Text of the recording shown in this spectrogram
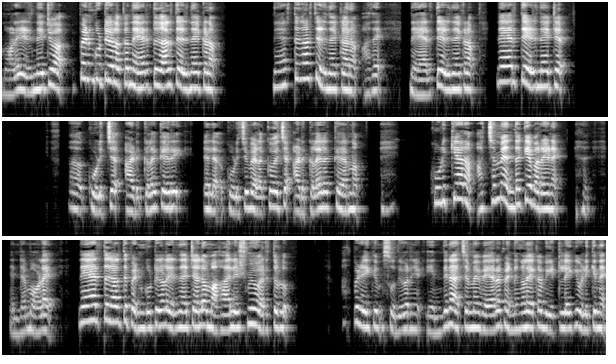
മോളെ എഴുന്നേറ്റ് വാ. പെൺകുട്ടികളൊക്കെ നേരത്തെ കാലത്ത് എഴുന്നേക്കണം. നേരത്തെ കാലത്ത് എഴുന്നേക്കാനോ? അതെ നേരത്തെ എഴുന്നേക്കണം. നേരത്തെ എഴുന്നേറ്റ് കുളിച്ച് അടുക്കള കയറി അല്ല കുളിച്ച് വിളക്ക് വെച്ച് അടുക്കളയിലൊക്കെ കയറണം. കുളിക്കാനോ? അച്ഛമ്മ എന്തൊക്കെയാ പറയണേ? എന്റെ മോളെ നേരത്തെ കാലത്ത് പെൺകുട്ടികൾ എഴുന്നേറ്റാലോ മഹാലക്ഷ്മി വരത്തുള്ളൂ. അപ്പോഴേക്കും ശ്രുതി പറഞ്ഞു എന്തിനാ അച്ഛമ്മ വേറെ പെണ്ണുങ്ങളെയൊക്കെ വീട്ടിലേക്ക് വിളിക്കുന്നേ?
